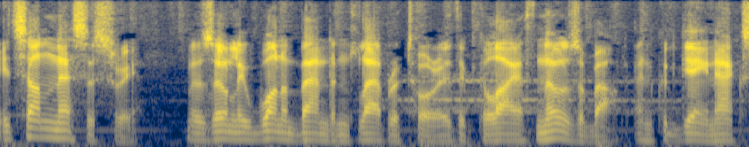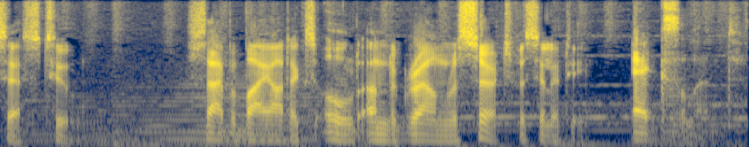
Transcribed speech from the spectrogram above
It's unnecessary. There's only one abandoned laboratory that Goliath knows about and could gain access to. Cyberbiotics' old underground research facility. Excellent.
